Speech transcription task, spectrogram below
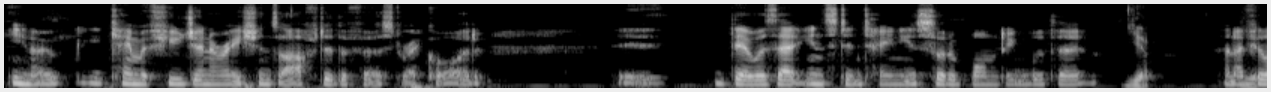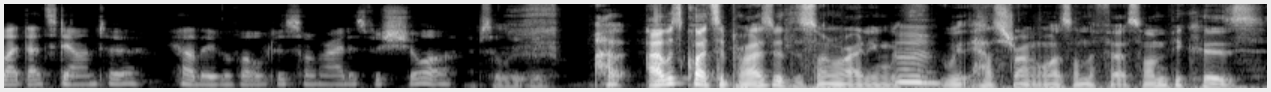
you know, came a few generations after the first record, eh, there was that instantaneous sort of bonding with it. Yep. And I Yep. feel like that's down to how they've evolved as songwriters for sure. Absolutely. I, I was quite surprised with the songwriting with, Mm. with how strong it was on the first one because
